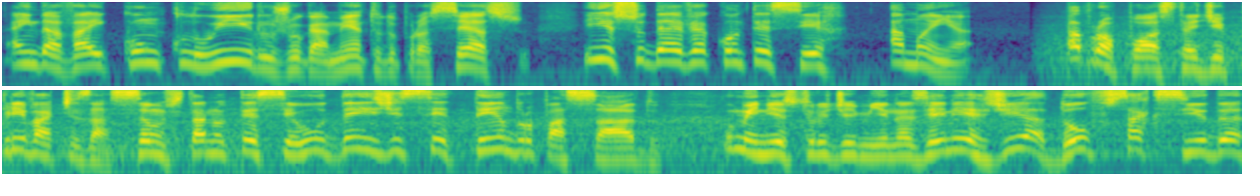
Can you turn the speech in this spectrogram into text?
ainda vai concluir o julgamento do processo e isso deve acontecer amanhã. A proposta de privatização está no TCU desde setembro passado. O ministro de Minas e Energia, Adolfo Saxida,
